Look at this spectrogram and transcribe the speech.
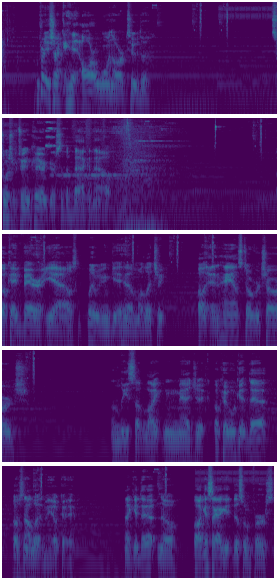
I'm pretty sure I can hit R1, R2 to switch between characters to the back and out. Okay, Barret, yeah. Was, what are we gonna get him? Electric. Oh, enhanced overcharge. Unleash a lightning magic. Okay, we'll get that. Oh, it's not letting me. Okay. Can I get that? No. Oh, I guess I gotta get this one first.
